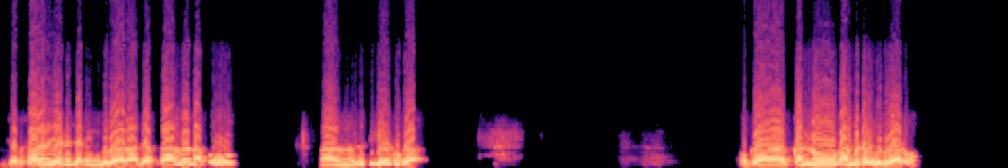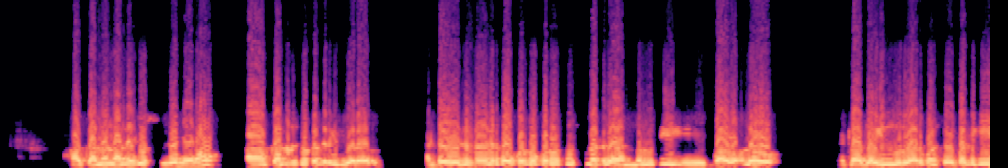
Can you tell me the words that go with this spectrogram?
జపసాధన చేయడం జరిగింది గురువారు ఆ జపసాధనలో నాకు నా నుదుటికి ఎదురుగా ఒక కన్ను కనబడ్డది గురుగారు. ఆ కన్ను నన్నే చూస్తుంది నేను ఆ కన్నుని చూడడం జరిగింది గురుగారు. అంటే ఎదురు ఎదురుగా ఒకరికొకరు చూస్తున్నట్టుగా నుదుటి భాగంలో ఇట్లా జరిగింది గురుగారు. కొంతసేపటికి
